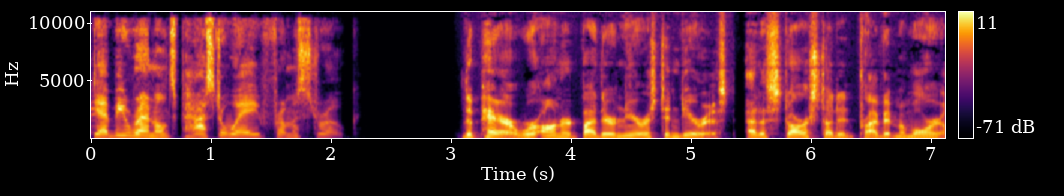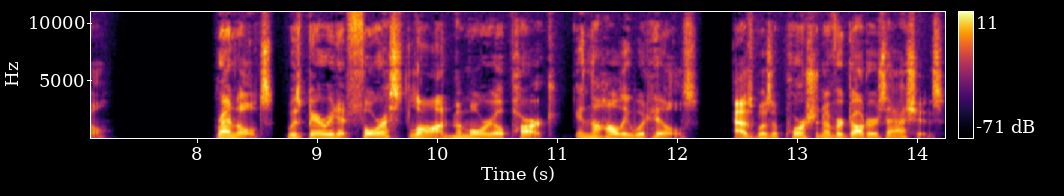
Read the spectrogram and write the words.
Debbie Reynolds passed away from a stroke. The pair were honored by their nearest and dearest at a star studded private memorial. Reynolds was buried at Forest Lawn Memorial Park in the Hollywood Hills, as was a portion of her daughter's ashes.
